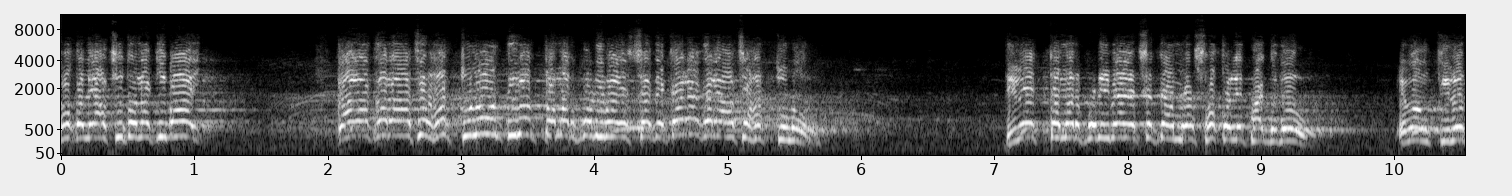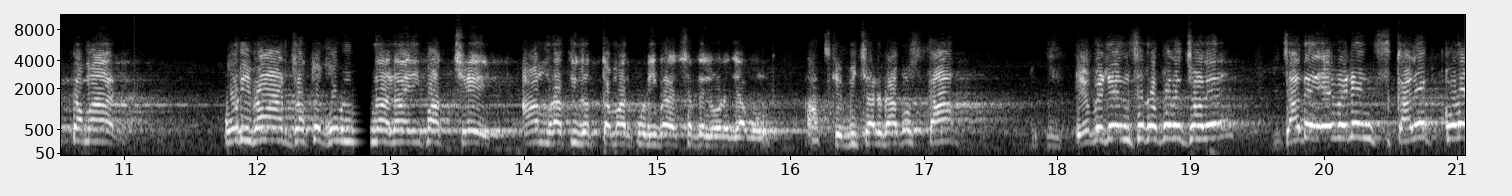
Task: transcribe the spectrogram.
সকলে আছি তো নাকি ভাই? কারা কারা আছে, হাত তুলুন। তিলোত্তমার পরিবারের সাথে কারা কারা আছে, হাত তুলুন। তিলোত্তমার পরিবারের সাথে আমরা সকলে থাকব এবং তিলোত্তমার পরিবার যতক্ষণ না নাই পাচ্ছে, আমরা তিলোত্তমার পরিবারের সাথে লড়ে যাব। আজকে বিচার ব্যবস্থা এভিডেন্সের উপরে চলে। যাদের এভিডেন্স কালেক্ট করে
